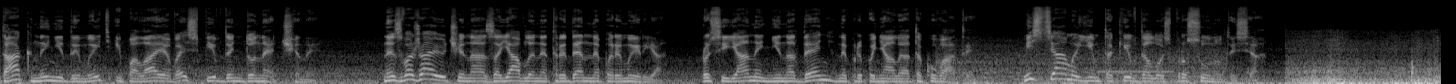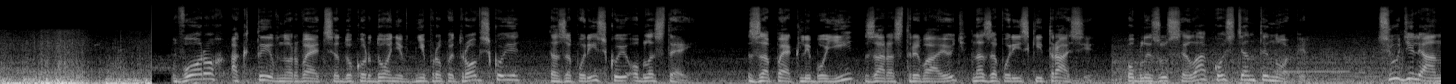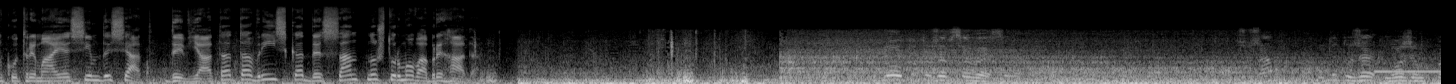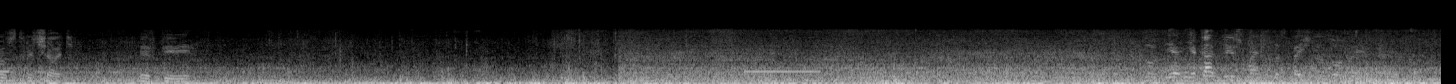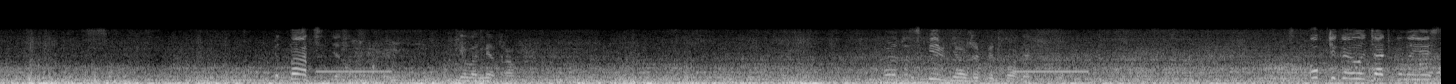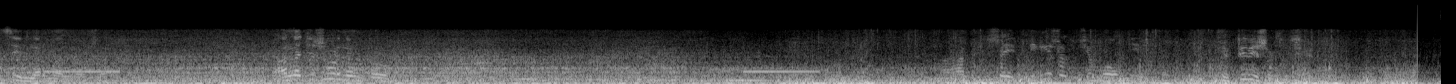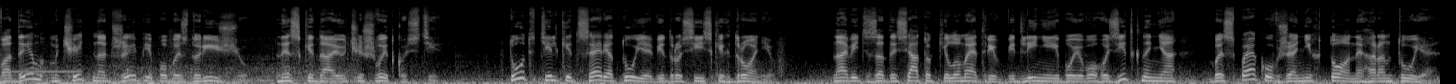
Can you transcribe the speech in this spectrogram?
Так нині димить і палає весь південь Донеччини. Незважаючи на заявлене триденне перемир'я, росіяни ні на день не припиняли атакувати. Місцями їм таки вдалося просунутися. Ворог активно рветься до кордонів Дніпропетровської та Запорізької областей. Запеклі бої зараз тривають на запорізькій трасі поблизу села Костянтинопіль. Цю ділянку тримає 79-та Таврійська десантно-штурмова бригада. Ну тут уже все весело. Чужа? Ну, Тут уже можемо повстрічати FPV. Ну, яка більш-менш безпечна зона є? 15 где-то кілометрів. Ну тут з півдня вже підходить. Оптикою летять, коли є ціль нормально вже. А на дежурному то А ще півішок чи молнії? півішок звичайно. Вадим мчить на джипі по бездоріжжю, не скидаючи швидкості. Тут тільки це рятує від російських дронів. Навіть за десяток кілометрів від лінії бойового зіткнення безпеку вже ніхто не гарантує.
